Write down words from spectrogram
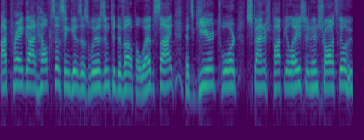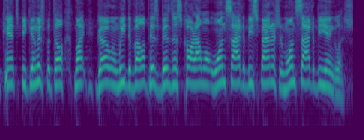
I pray God helps us and gives us wisdom to develop a website that's geared toward Spanish population in Charlottesville who can't speak English, but they'll might go and we develop his business card. I want one side to be Spanish and one side to be English.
